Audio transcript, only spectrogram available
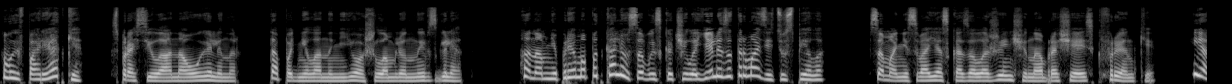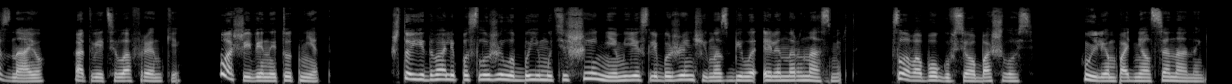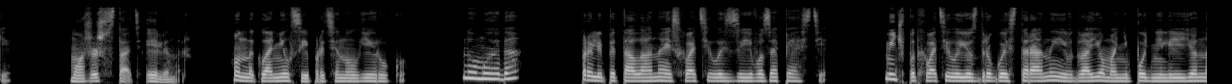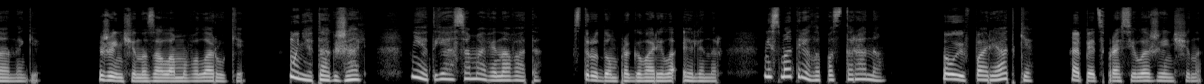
«Вы в порядке?» — спросила она у Элинор. Та подняла на нее ошеломленный взгляд. «Она мне прямо под колеса выскочила, еле затормозить успела». Сама не своя, сказала женщина, обращаясь к Фрэнке. «Я знаю», — ответила Фрэнки. «Вашей вины тут нет что едва ли послужило бы им утешением, если бы женщина сбила Эленор насмерть. Слава богу, все обошлось. Уильям поднялся на ноги. «Можешь встать, Эленор». Он наклонился и протянул ей руку. «Думаю, да?» Пролепетала она и схватилась за его запястье. Мич подхватил ее с другой стороны, и вдвоем они подняли ее на ноги. Женщина заламывала руки. «Мне так жаль. Нет, я сама виновата», — с трудом проговорила Эленор. «Не смотрела по сторонам. «Вы в порядке?» — опять спросила женщина.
